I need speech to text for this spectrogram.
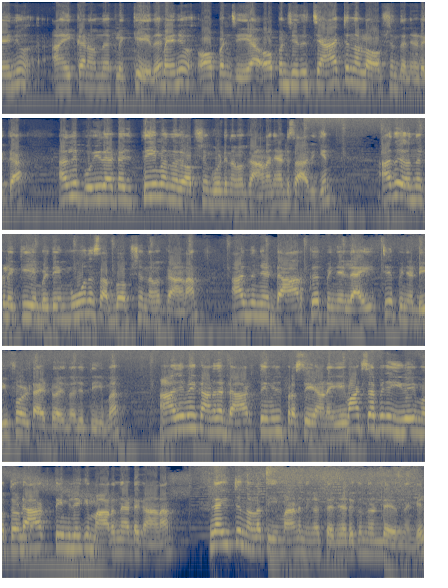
മെനു ഐക്കൺ ഒന്ന് ക്ലിക്ക് ചെയ്ത് മെനു ഓപ്പൺ ചെയ്യുക. ഓപ്പൺ ചെയ്ത് ചാറ്റ് എന്നുള്ള ഓപ്ഷൻ തിരഞ്ഞെടുക്കുക അതിൽ പുതിയതായിട്ട് ഒരു തീം എന്നൊരു ഓപ്ഷൻ കൂടി നമുക്ക് കാണാനായിട്ട് സാധിക്കും. അത് ഒന്ന് ക്ലിക്ക് ചെയ്യുമ്പോഴത്തേക്കും മൂന്ന് സബ് ഓപ്ഷൻ നമുക്ക് കാണാം. ആദ്യം തന്നെ ഡാർക്ക് പിന്നെ ലൈറ്റ് പിന്നെ ഡീഫോൾട്ട് ആയിട്ട് വരുന്ന ഒരു തീം ആദ്യമേ കാണുന്ന ഡാർക്ക് തീമിൽ പ്രസ് ചെയ്യുകയാണെങ്കിൽ വാട്സാപ്പിന്റെ യു ഐ മൊത്തം ഡാർക്ക് തീമിലേക്ക് മാറുന്നതായിട്ട് കാണാം. ലൈറ്റ് എന്നുള്ള തീമാണ് നിങ്ങൾ തിരഞ്ഞെടുക്കുന്നുണ്ട് എന്നെങ്കിൽ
